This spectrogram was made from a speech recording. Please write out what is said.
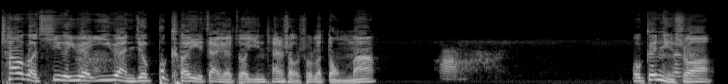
超过七个月，医院就不可以再给做引产手术了，懂吗？啊。我跟你说，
